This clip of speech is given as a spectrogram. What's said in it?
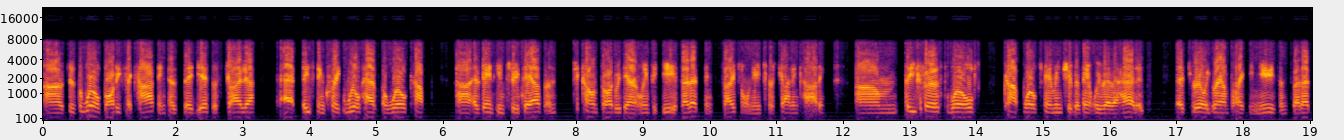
uh, which is the world body for karting, has said yes, Australia at Eastern Creek will have a World Cup uh, event in 2000 to coincide with our Olympic year. So that's sensational news for Australian karting. Um, the first World Cup World Championship event we've ever had. It's it's really groundbreaking news, and so that's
